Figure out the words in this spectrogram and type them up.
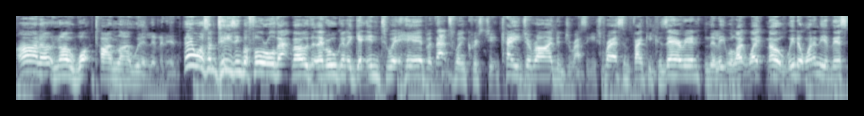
I don't know what timeline we're living in. There was some teasing before all that, though, that they were all going to get into it here, but that's when Christian Cage arrived in Jurassic Express and Frankie Kazarian, and the Elite were like, wait, no, we don't want any of this,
